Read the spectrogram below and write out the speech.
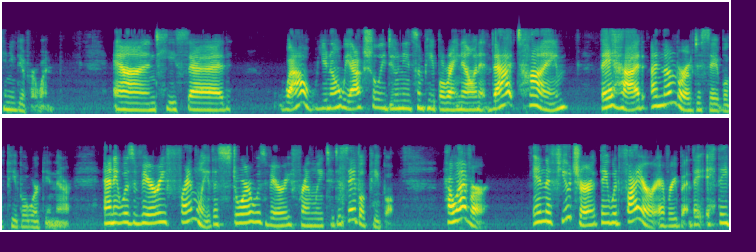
Can you give her one? And he said wow you know we actually do need some people right now. And at that time they had a number of disabled people working there and it was very friendly the store was very friendly to disabled people however in the future they would fire everybody. They they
